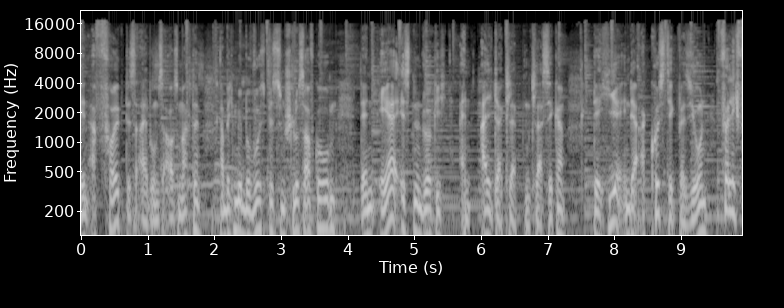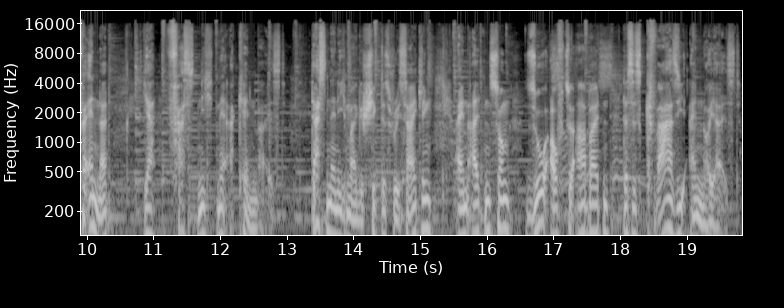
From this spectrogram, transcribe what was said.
den Erfolg des Albums ausmachte, habe ich mir bewusst bis zum Schluss aufgehoben, denn er ist nun wirklich ein alter Clapton-Klassiker, der hier in der Akustikversion völlig verändert, ja fast nicht mehr erkennbar ist. Das nenne ich mal geschicktes Recycling, einen alten Song so aufzuarbeiten, dass es quasi ein neuer ist.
